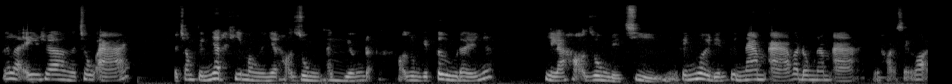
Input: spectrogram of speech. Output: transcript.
tức là Asia là châu Á ấy. ở trong tiếng Nhật khi mà người Nhật họ dùng cái ừ. tiếng họ dùng cái từ đấy nhé thì là họ dùng để chỉ những cái người đến từ Nam Á và Đông Nam Á thì họ sẽ gọi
